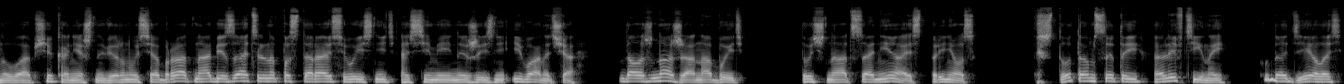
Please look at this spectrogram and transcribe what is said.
но вообще, конечно, вернусь обратно, обязательно постараюсь выяснить о семейной жизни Иваныча. Должна же она быть. Точно отца не аист принес. Что там с этой Алевтиной? Куда делась?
